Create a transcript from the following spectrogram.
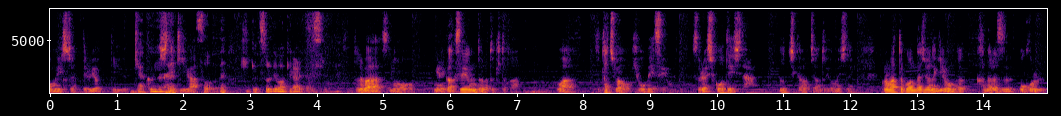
表明しちゃってるよっていう逆にね。指摘が。そうだね。結局それで分けられたりするよね、例えばそのね学生運動の時とかは立場を表明せよみたいな。それは思考停止だ。どっちかをちゃんと表明しなきゃ。これ全く同じような議論が必ず起こる。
